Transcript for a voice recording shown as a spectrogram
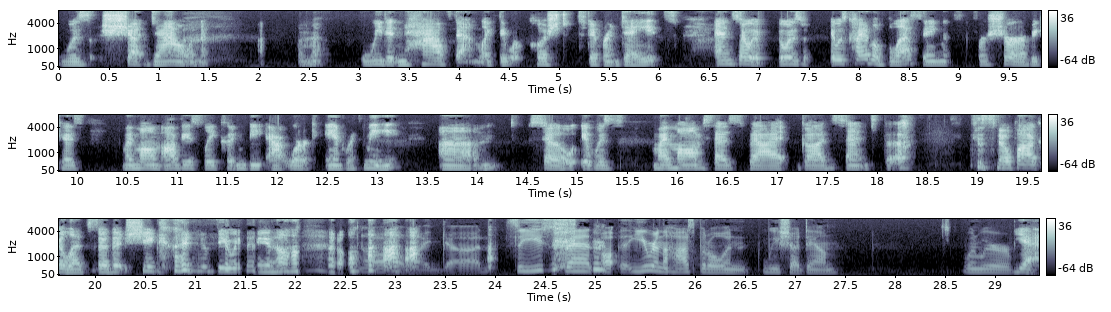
was shut down, um, we didn't have them. Like they were pushed to different dates. And so it, it was it was kind of a blessing for sure because my mom obviously couldn't be at work and with me. Um, so it was my mom says that God sent the the snowpocalypse so that she could be with me in the hospital. oh my god! So you spent all, you were in the hospital when we shut down. When we were yeah,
